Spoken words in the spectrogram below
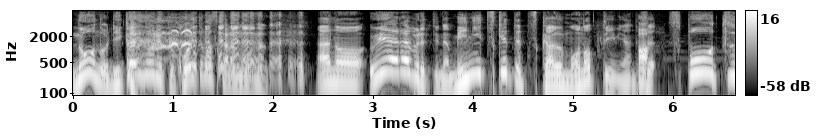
脳の理解能力超えてますからもうなんか。あのウェアラブルっていうのは身につけて使うものっていう意味なんであすスポーツウ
